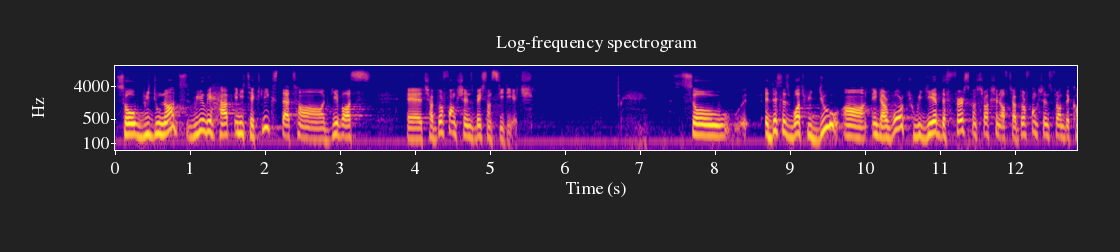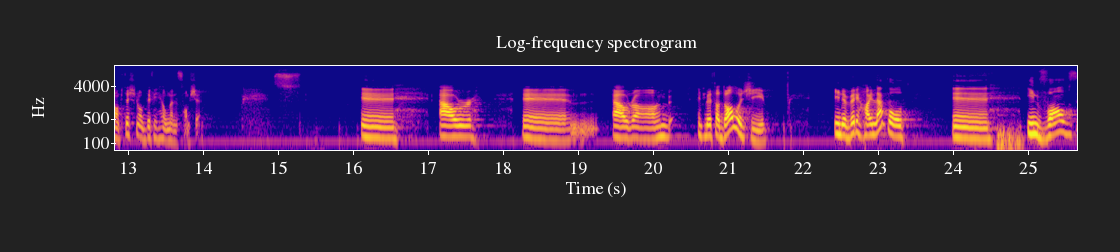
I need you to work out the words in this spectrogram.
So we do not really have any techniques that uh, give us uh, trapdoor functions based on CDH. So uh, this is what we do uh, in our work. We give the first construction of trapdoor functions from the computational Diffie-Hellman assumption. Uh, our um, our um, methodology in a very high level uh, involves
